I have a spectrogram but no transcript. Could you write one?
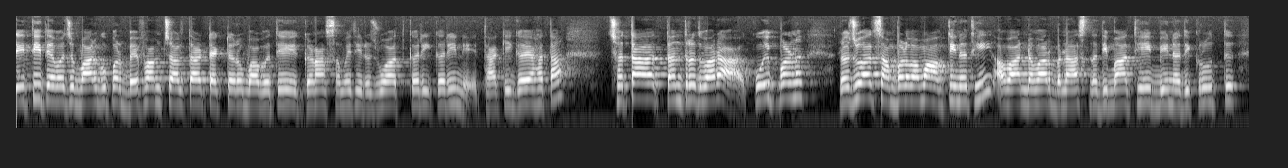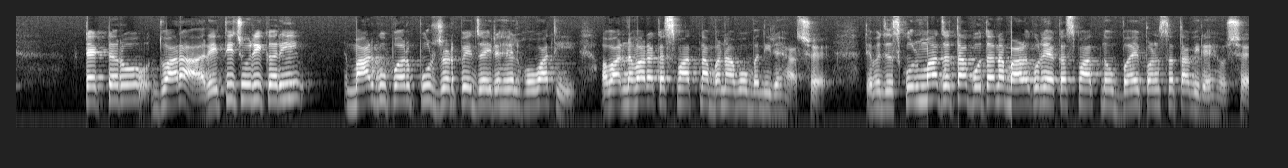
રેતી તેમજ માર્ગ ઉપર બેફામ ચાલતા ટ્રેક્ટરો બાબતે ઘણા સમયથી રજૂઆત કરી કરીને થાકી ગયા હતા. છતાં તંત્ર દ્વારા કોઈ પણ રજૂઆત સાંભળવામાં આવતી નથી. અવારનવાર બનાસ નદીમાંથી બિનઅધિકૃત ટ્રેક્ટરો દ્વારા રેતી ચોરી કરી માર્ગ ઉપર પૂર ઝડપે જઈ રહેલ હોવાથી અવારનવાર અકસ્માતના બનાવો બની રહ્યા છે. તેમજ સ્કૂલમાં જતા પોતાના બાળકોને અકસ્માતનો ભય પણ સતાવી રહ્યો છે.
